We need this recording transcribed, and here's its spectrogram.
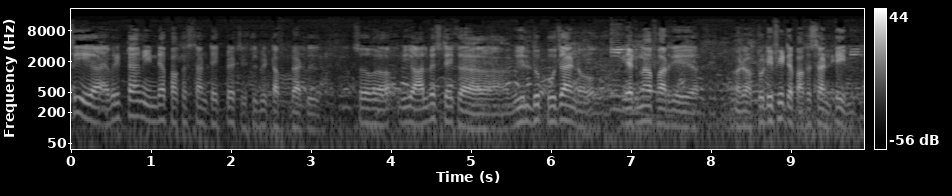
See, uh, every time India Pakistan take place, it will be tough battle. So uh, we always take, uh, we will do puja and uh, yagna for the uh, to defeat a Pakistan team.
